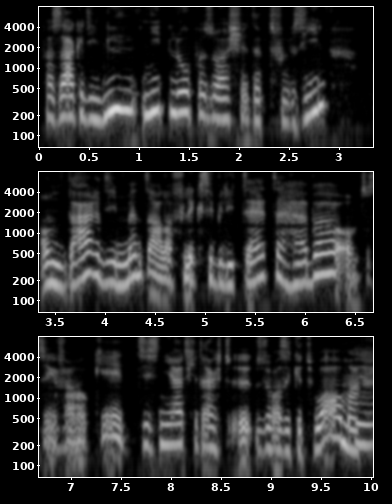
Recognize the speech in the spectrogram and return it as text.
van zaken die nu niet lopen zoals je het hebt voorzien, om daar die mentale flexibiliteit te hebben. Om te zeggen van oké, het is niet uitgedraagd eh, zoals ik het wou, maar Ja.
